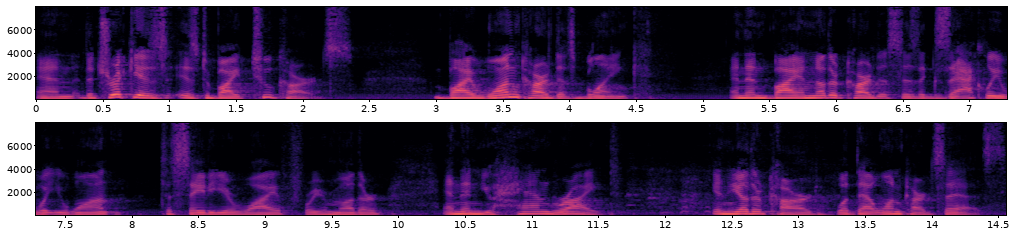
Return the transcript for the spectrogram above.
And the trick is, is to buy two cards. Buy one card that's blank and then buy another card that says exactly what you want to say to your wife or your mother, and then you handwrite in the other card what that one card says.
